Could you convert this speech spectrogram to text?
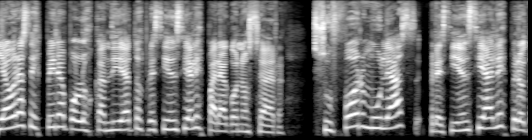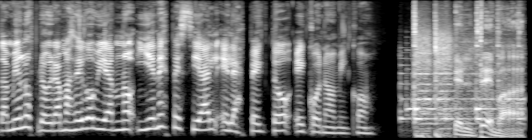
y ahora se espera por los candidatos presidenciales para conocer sus fórmulas presidenciales, pero también los programas de gobierno y en especial el aspecto económico. El tema.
